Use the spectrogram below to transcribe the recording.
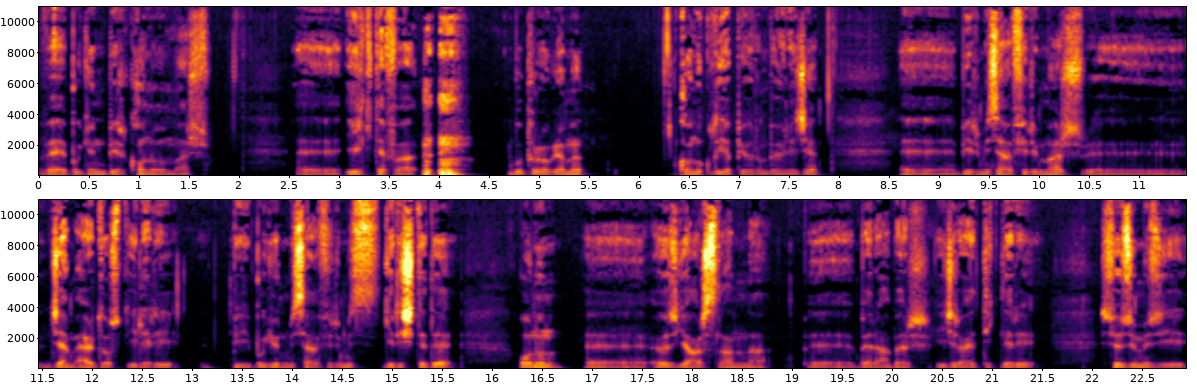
ve bugün bir konuğum var. Ee, ilk defa bu programı konuklu yapıyorum böylece. Ee, bir misafirim var. Ee, Cem Erdost ileri bir bugün misafirimiz. Girişte de onun e, Özge Arslan'la e, beraber icra ettikleri sözü müziği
